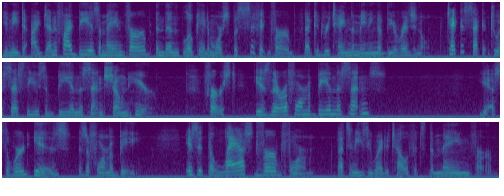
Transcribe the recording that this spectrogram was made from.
you need to identify be as a main verb and then locate a more specific verb that could retain the meaning of the original. Take a second to assess the use of be in the sentence shown here. First, is there a form of be in this sentence? Yes, the word is is a form of be. Is it the last verb form? That's an easy way to tell if it's the main verb.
